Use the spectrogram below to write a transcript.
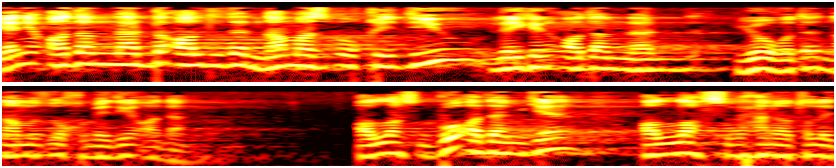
Ya'ni odamlarni oldida namoz o'qiydiyu lekin odamlar yo'g'ida namoz o'qimaydigan odam. Alloh bu odamga alloh subhanaa taolo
